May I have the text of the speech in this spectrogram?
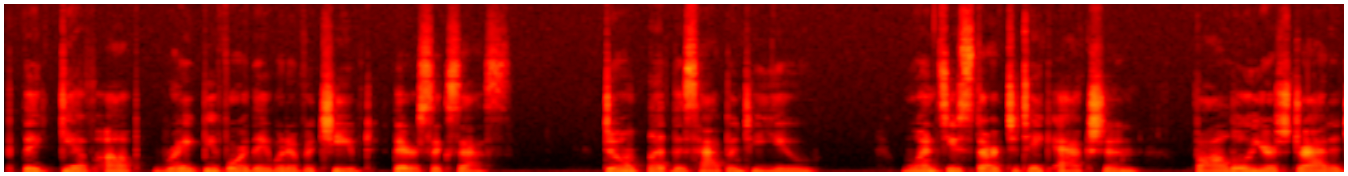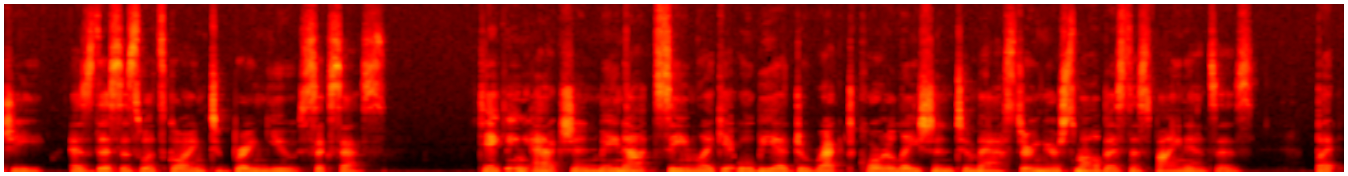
but they give up right before they would have achieved their success. Don't let this happen to you. Once you start to take action, follow your strategy, as this is what's going to bring you success. Taking action may not seem like it will be a direct correlation to mastering your small business finances, but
